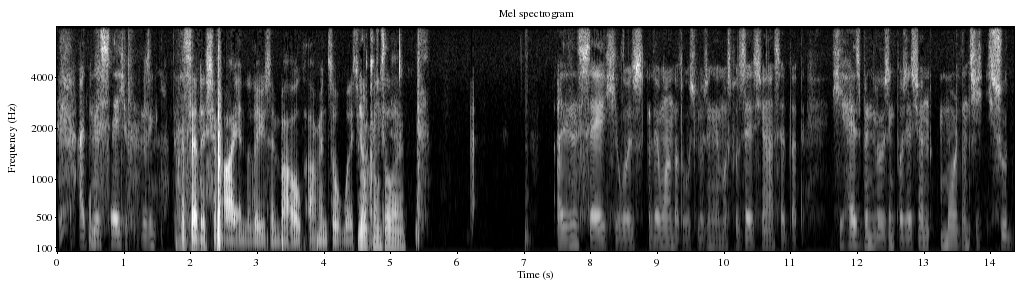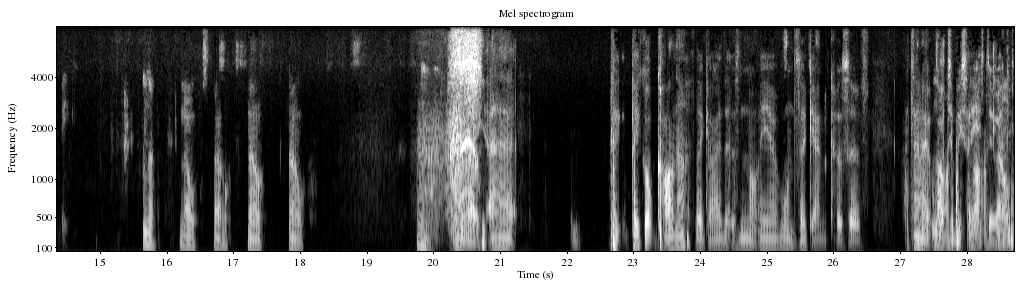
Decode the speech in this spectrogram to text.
I didn't say he was losing. I said it's a fight in the losing battle. Aaron's always You'll right. come to learn. I didn't say he was the one that was losing the most possession. I said that he has been losing possession more than he should be. No, no, no, no, no. Anyway, uh, big, big up Connor, the guy that's not here once again because of I don't know what No, did we say he's doing.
